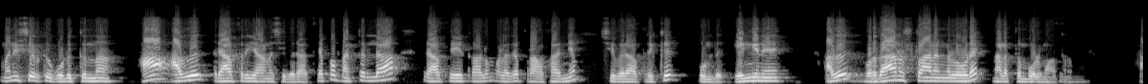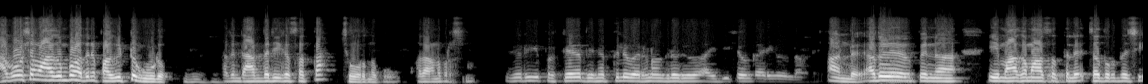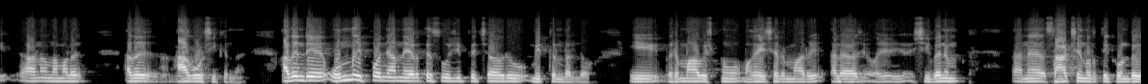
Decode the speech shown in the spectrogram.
മനുഷ്യർക്ക് കൊടുക്കുന്ന ആ അത് രാത്രിയാണ് ശിവരാത്രി. അപ്പൊ മറ്റെല്ലാ രാത്രിയേക്കാളും വളരെ പ്രാധാന്യം ശിവരാത്രിക്ക് ഉണ്ട്. എങ്ങനെ? അത് വ്രതാനുഷ്ഠാനങ്ങളോടെ നടത്തുമ്പോൾ മാത്രം. ആഘോഷമാകുമ്പോൾ അതിന് പകിട്ട് കൂടും. അതിന്റെ ആന്തരിക സത്ത ചോർന്നു പോകും. അതാണ് പ്രശ്നം. ഇതൊരു ഈ പ്രത്യേക ദിനത്തിൽ വരണമെങ്കിൽ ഒരു ഐതിഹ്യവും കാര്യങ്ങളും ഉണ്ടാവും ഉണ്ട്. അത് പിന്നെ ഈ മാഘമാസത്തിൽ ചതുർദശി ആണ് നമ്മൾ അത് ആഘോഷിക്കുന്നത്. അതിന്റെ ഒന്ന് ഇപ്പോൾ ഞാൻ നേരത്തെ സൂചിപ്പിച്ച ഒരു മിത്തുണ്ടല്ലോ. ഈ ബ്രഹ്മാവിഷ്ണു മഹേശ്വരന്മാർ അല്ല ശിവനും അതിനെ സാക്ഷി നിർത്തിക്കൊണ്ട്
